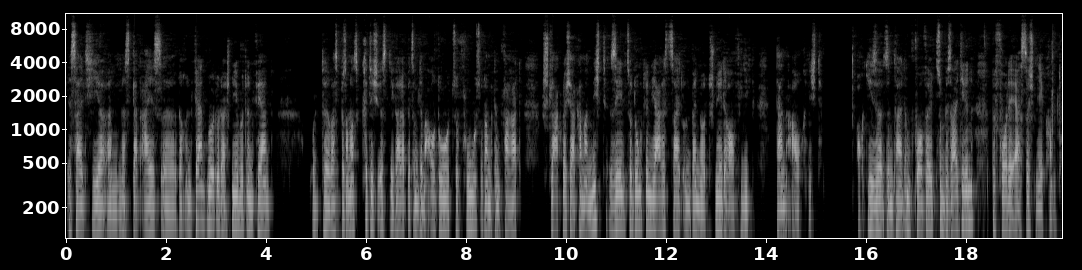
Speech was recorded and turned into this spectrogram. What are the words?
ist halt hier ähm, das Glatteis äh, doch entfernt wird oder Schnee wird entfernt. Und äh, was besonders kritisch ist, egal ob jetzt mit dem Auto, zu Fuß oder mit dem Fahrrad, Schlaglöcher kann man nicht sehen zur dunklen Jahreszeit und wenn dort Schnee drauf liegt, dann auch nicht. Auch diese sind halt im Vorfeld zu beseitigen, bevor der erste Schnee kommt.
